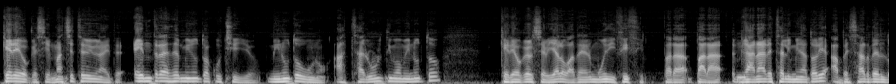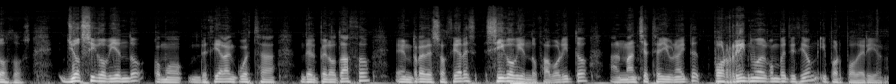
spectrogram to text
creo que si el Manchester United entra desde el minuto a cuchillo, minuto uno, hasta el último minuto, creo que el Sevilla lo va a tener muy difícil para, para ganar esta eliminatoria a pesar del 2-2. Yo sigo viendo, como decía la encuesta del pelotazo en redes sociales, sigo viendo favorito al Manchester United por ritmo de competición y por poderío. ¿no?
